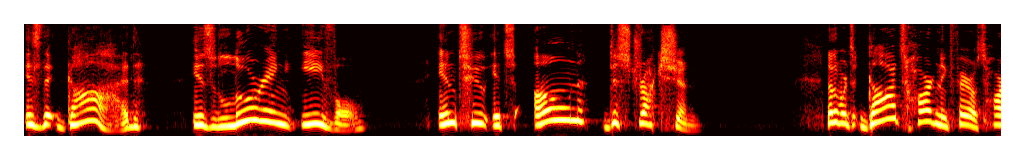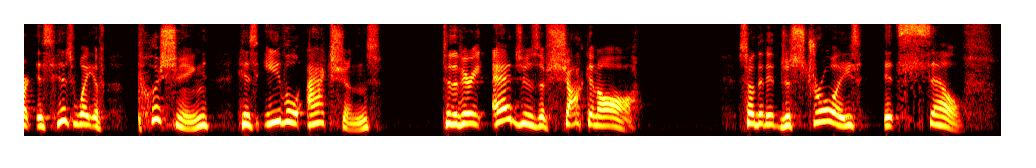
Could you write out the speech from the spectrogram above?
is that God is luring evil into its own destruction. In other words, God's hardening Pharaoh's heart is his way of pushing his evil actions to the very edges of shock and awe so that it destroys itself.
